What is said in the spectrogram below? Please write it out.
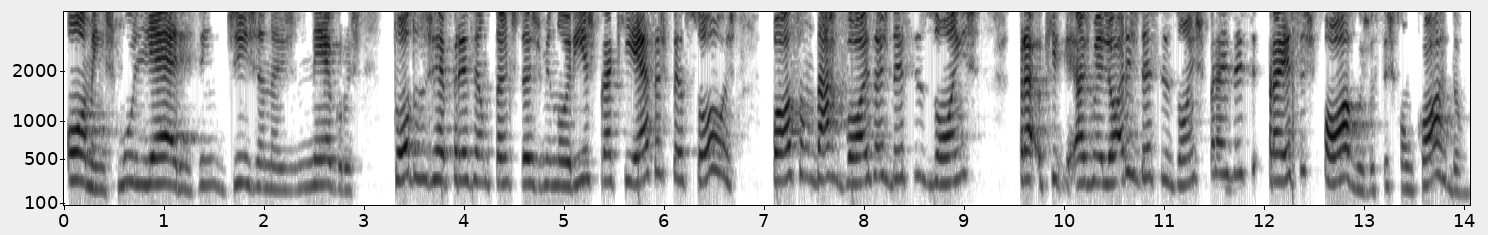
homens, mulheres, indígenas, negros, todos os representantes das minorias, para que essas pessoas possam dar voz às decisões, para que as melhores decisões para esses, para esses povos. Vocês concordam?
